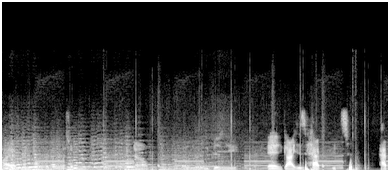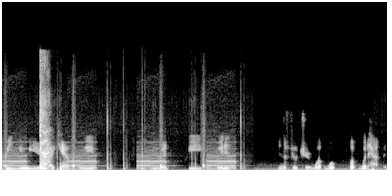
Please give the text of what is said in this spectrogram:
I am myself now. I'm really busy, and guys, it's happy. It's Happy New Year. I can't believe we went. We waited in the future, what what what would happen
